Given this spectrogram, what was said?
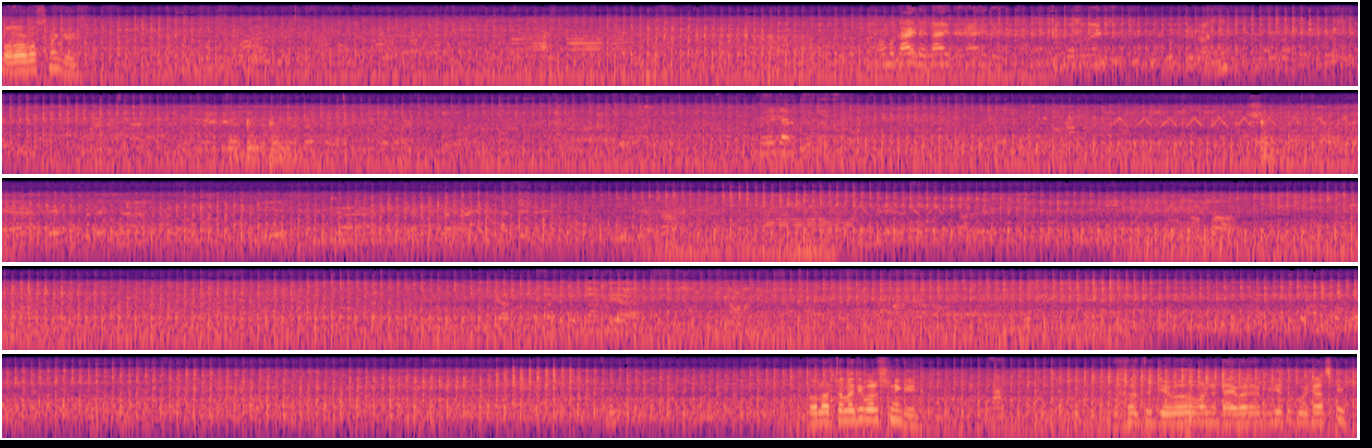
তলার বাস নাকি গাইডে গাইডে গাইডে গাইডে তলার চালাতে পারিস নাকি? তুই যেভাবে মানে ড্রাইভারের ইয়েতে বসে আছিস?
